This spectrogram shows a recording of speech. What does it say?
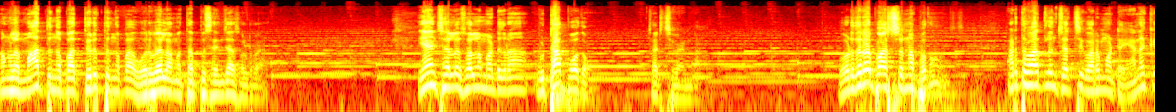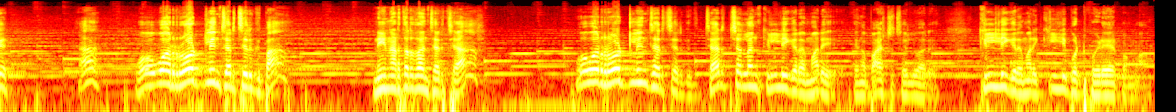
அவங்கள மாத்துங்கப்பா திருத்துங்கப்பா ஒருவேளை நம்ம தப்பு செஞ்சா சொல்கிறேன் ஏன் சொல்ல சொல்ல மாட்டேங்கிறோம் விட்டா போதும். சர்ச் வேண்டாம். ஒரு தடவை பாஸ்டர்னா போதும். அடுத்த வாரத்துலையும் சர்ச்சுக்கு வரமாட்டேன். எனக்கு ஆ, ஒவ்வொரு ரோட்லேயும் சர்ச் இருக்குப்பா. நீ நடத்துகிறதான் தான் சர்ச்சா? ஒவ்வொரு ரோட்லேயும் சர்ச் இருக்குது. சர்ச் எல்லாம் கிள்ளிக்கிற மாதிரி எங்கள் பாஸ்டர் சொல்லுவார். கிள்ளிக்கிற மாதிரி கிள்ளி போட்டு போயிட்டே இருப்பாங்களாம்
